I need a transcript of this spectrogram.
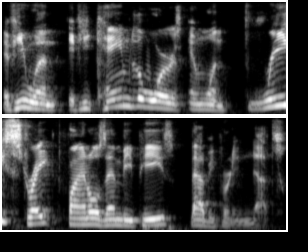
if he win, if he came to the Warriors and won three straight Finals MVPs, that'd be pretty nuts.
